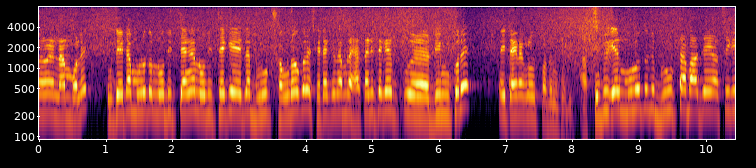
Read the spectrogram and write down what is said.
ধরনের নাম বলে। কিন্তু এটা মূলত নদীর ট্যাংরা নদীর থেকে এটা ব্রুট সংগ্রহ করে সেটাকে আমরা হ্যাচারি থেকে ডিম করে এই ট্যাংরাগুলো উৎপাদন করি। আচ্ছা। কিন্তু এর মূলত যে ব্রুটটা বা যে হচ্ছে কি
